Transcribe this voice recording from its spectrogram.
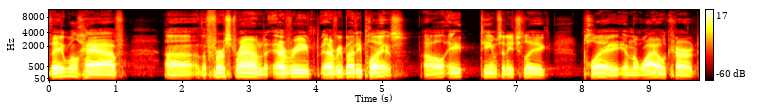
They will have uh, the first round, every, everybody plays. All eight teams in each league play in the wild card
